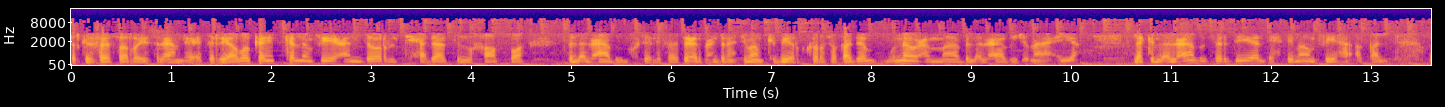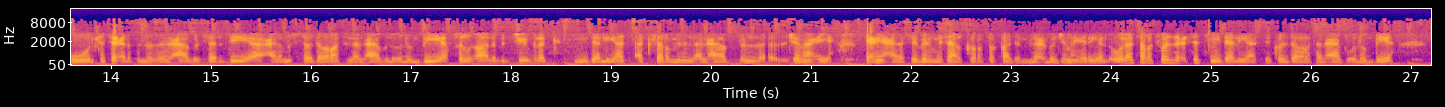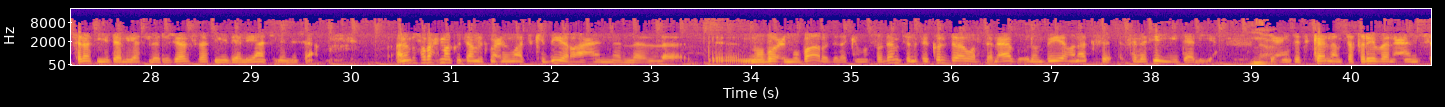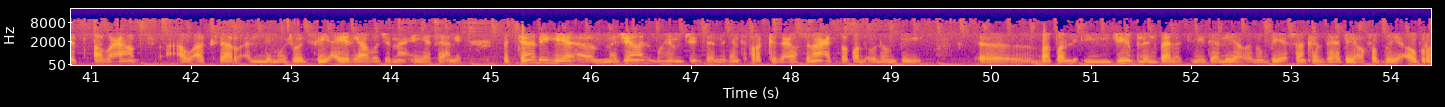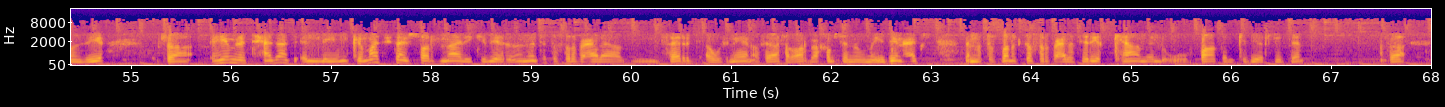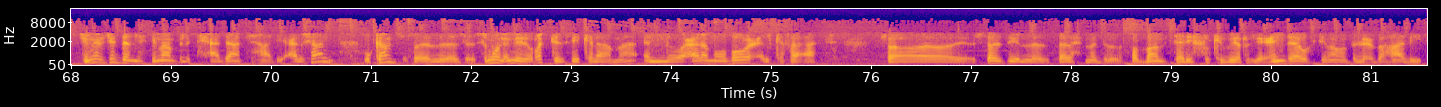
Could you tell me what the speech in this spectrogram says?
تركي الفيصل رئيس العام لهيئة الرياضة وكان يتكلم فيه عن دور الاتحادات الخاصة بالألعاب المختلفة، تعرف عندنا اهتمام كبير بكرة القدم ونوعا ما بالألعاب الجماعية. لكن الألعاب الفردية الاهتمام فيها أقل. وأنت تعرف إن الألعاب الفردية على مستوى دورات الألعاب الأولمبية في الغالب تجيب لك ميداليات أكثر من الألعاب الجماعية. يعني على سبيل المثال كرة القدم اللعبه الجماهيرية الأولى ترى توزع ست ميداليات لكل دورة ألعاب أولمبية ثلاث ميداليات للرجال ثلاث ميداليات للنساء. أنا بصراحة ما كنت أملك معلومات كبيرة عن موضوع المبارزه لكن انصدمت إنه في كل دوره ألعاب أولمبية هناك 30 ميدالية. نعم. يعني تتكلم تقريبا عن ست أضعاف أو أكثر اللي موجود في أي رياضة جماعية ثانية. بالتالي هي مجال مهم جدا إنك أنت تركز على صناعة بطل أولمبي. آه، بطل يجيب للبلد ميدالية أولمبية سواء كان ذهبية أو فضية أو برونزية. فهي من الاتحادات اللي يمكن ما تحتاج صرف مالي كبير انه أنت تصرف على فرد أو اثنين أو ثلاثة أو أربعة خمسة من المميزين عكس لما تضطرك تصرف على فريق كامل وطاقم كبير جدا. فجميل جدا الاهتمام بالاتحادات هذه علشان وكان سمو الأمير يركز في كلامه إنه على موضوع الكفاءات. فاستاذ زي الأستاذ أحمد الصبان بالتاريخ الكبير اللي عنده واهتمامه باللعبة هذه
